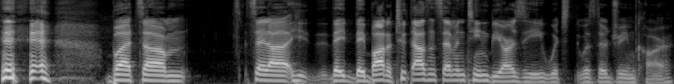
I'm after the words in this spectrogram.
but um, said uh, he, they they bought a 2017 BRZ, which was their dream car.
